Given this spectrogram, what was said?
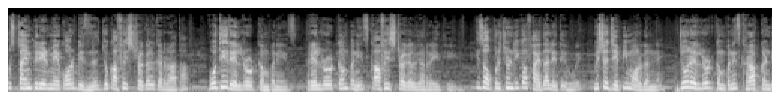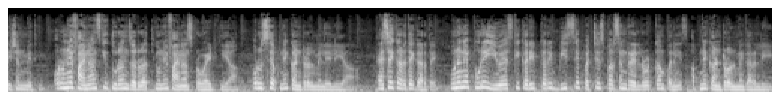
उस टाइम पीरियड में एक और बिज़नेस जो काफ़ी स्ट्रगल कर रहा था, वो थी rail road companies rail road companies काफ़ी स्ट्रगल कर रही थी। इस अपॉर्चुनिटी का फ़ायदा लेते हुए मिस्टर जेपी मॉर्गन ने, जो रेल रोड कंपनीज़ खराब कंडीशन में थी और उन्हें फाइनेंस की तुरंत ज़रूरत थी, उन्हें फाइनेंस प्रोवाइड किया और उसे अपने कंट्रोल में ले लिया। ऐसे करते करते उन्होंने पूरे यूएस के करीब करीब 20 से 25 परसेंट रेल रोड कंपनीज़ अपने कंट्रोल में कर ली।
